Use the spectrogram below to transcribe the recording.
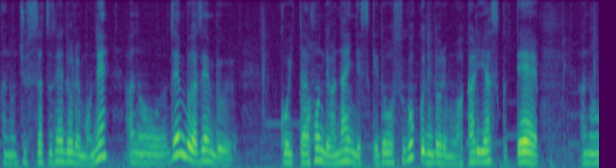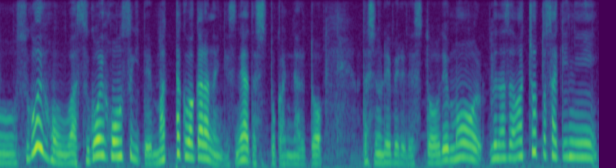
あの10冊ねどれもねあの全部が全部こういった本ではないんですけどすごくねどれも分かりやすくてあのすごい本はすごい本すぎて全くわからないんですね私とかになると。私のレベルですと。でもルナさんはちょっと先に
